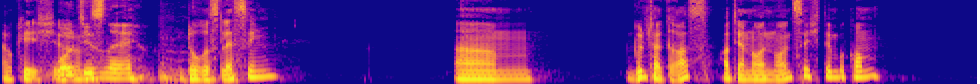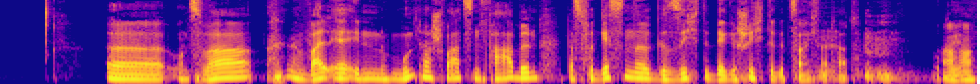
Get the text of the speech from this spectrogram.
okay, ich, Walt ähm, Disney, Doris Lessing, ähm, Günter Grass hat ja 99 den bekommen. Äh, und zwar, weil er in munterschwarzen Fabeln das vergessene Gesicht der Geschichte gezeichnet hat. okay. Aha.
